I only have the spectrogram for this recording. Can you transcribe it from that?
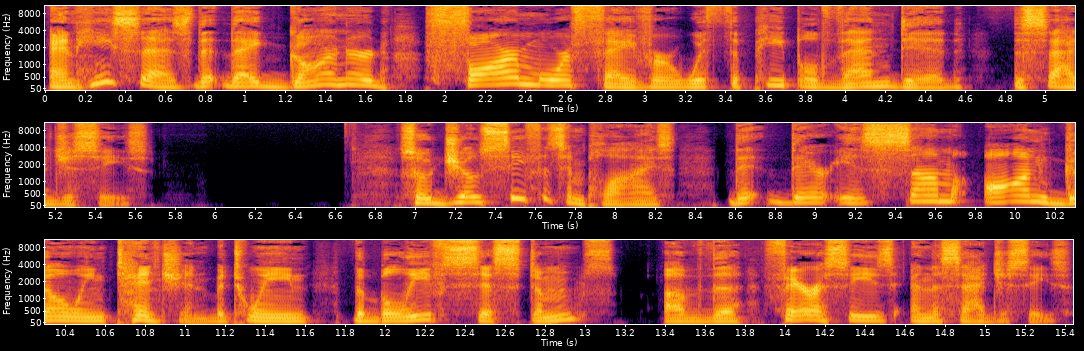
and he says that they garnered far more favor with the people than did the Sadducees. So Josephus implies that there is some ongoing tension between the belief systems of the Pharisees and the Sadducees.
